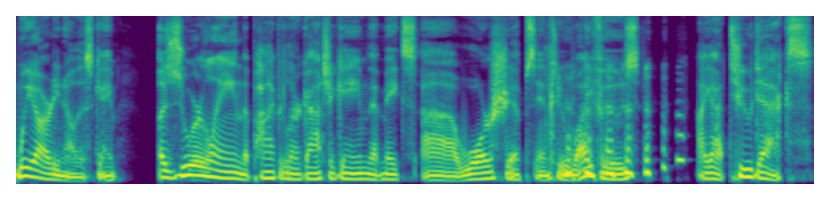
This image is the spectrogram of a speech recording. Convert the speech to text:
We already know this game. Azur Lane, the popular gotcha game that makes uh, warships into waifus. I got two decks,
